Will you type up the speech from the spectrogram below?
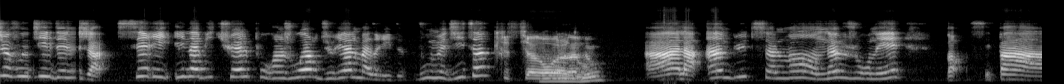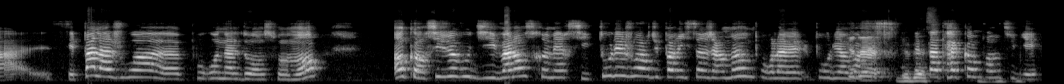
je vous dis déjà, série inhabituelle pour un joueur du Real Madrid, vous me dites Cristiano Ronaldo. Voilà, un but seulement en 9 journées. Bon, c'est pas, c'est pas la joie euh, pour Ronaldo en ce moment. Encore, si je vous dis, Valence remercie tous les joueurs du Paris Saint-Germain pour, pour lui avoir cet attaquant portugais.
